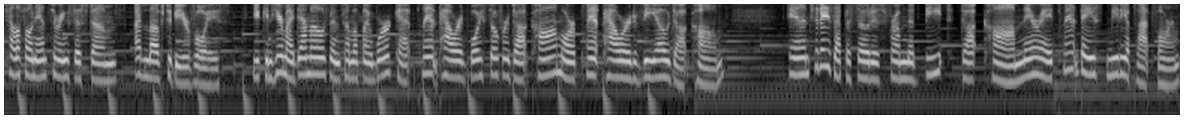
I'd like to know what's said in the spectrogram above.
telephone answering systems. I'd love to be your voice. You can hear my demos and some of my work at plantpoweredvoiceover.com or plantpoweredvo.com. And today's episode is from thebeet.com. They're a plant based media platform,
